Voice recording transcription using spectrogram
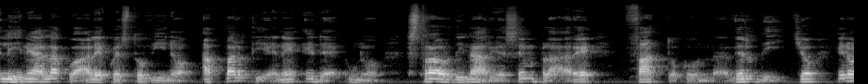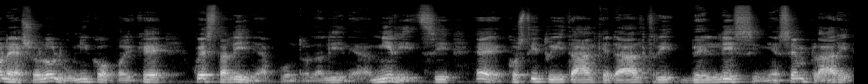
linea alla quale questo vino appartiene ed è uno straordinario esemplare fatto con verdicchio e non è solo l'unico poiché questa linea, appunto la linea Mirizzi, è costituita anche da altri bellissimi esemplari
